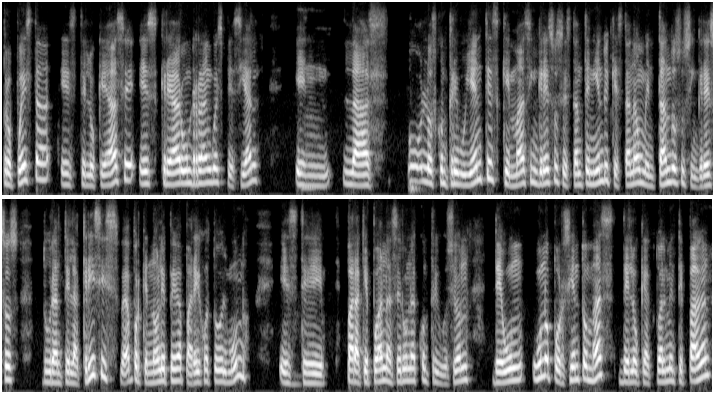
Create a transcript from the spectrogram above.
propuesta este, lo que hace es crear un rango especial en las o los contribuyentes que más ingresos están teniendo y que están aumentando sus ingresos durante la crisis, ¿verdad? porque no le pega parejo a todo el mundo, este, para que puedan hacer una contribución de un 1% más de lo que actualmente pagan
